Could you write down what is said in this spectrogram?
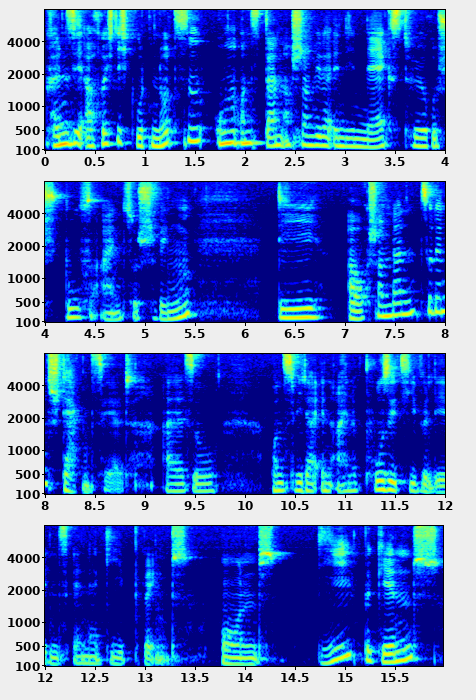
können sie auch richtig gut nutzen, um uns dann auch schon wieder in die nächsthöhere Stufe einzuschwingen, die auch schon dann zu den Stärken zählt. Also uns wieder in eine positive Lebensenergie bringt. Und die beginnt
